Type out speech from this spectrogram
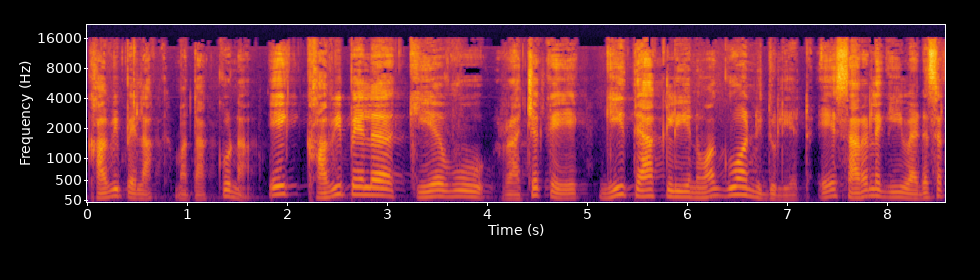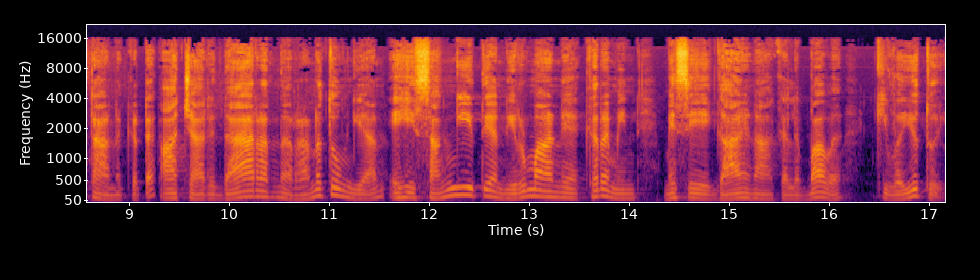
කවි පෙළක් මතක් වුණා. ඒ කවි පෙළ කියවූ රචකයෙක් ගීතයක් ලියනවා ගුවන් විදුලියට. ඒ සරල ගී වැඩසටහනකට ආචාර්ය දයාරත්න රණතුංගයන් එහි සංගීතය නිර්මාණය කරමින් මෙසේ ගායනා කළ බව කිව යුතුය.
